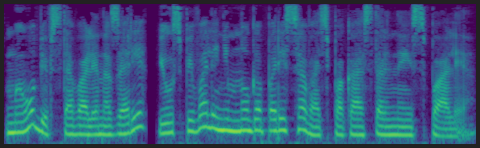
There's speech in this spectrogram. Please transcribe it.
Мы обе вставали на заре и успевали немного порисовать, пока остальные спали.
